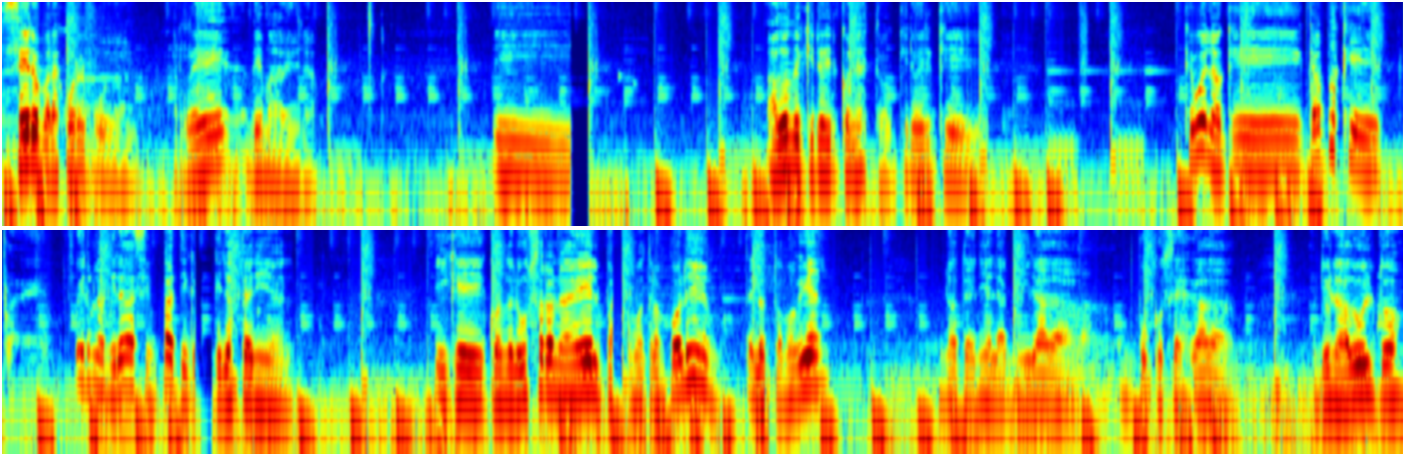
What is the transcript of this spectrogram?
Cero para jugar al fútbol. Re de madera. Y... ¿A dónde quiero ir con esto? Quiero ir que que bueno, que capaz que eh, era una mirada simpática que ellos tenían. Y que cuando lo usaron a él como trampolín, él lo tomó bien. No tenía la mirada un poco sesgada de un adulto.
